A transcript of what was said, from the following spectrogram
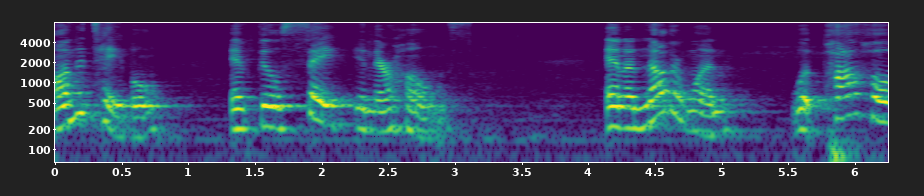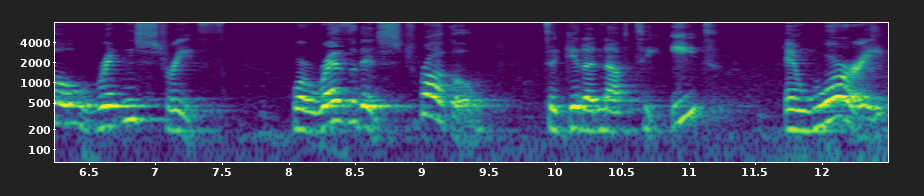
on the table and feel safe in their homes. And another one with pothole-ridden streets, where residents struggle to get enough to eat and worry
